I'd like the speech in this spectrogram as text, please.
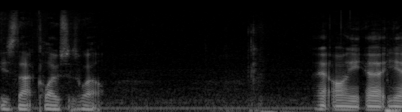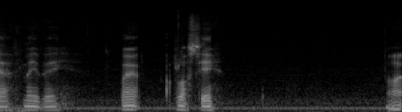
is that close as well? Where are you? Uh, yeah, maybe. Where? I've lost you. I,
